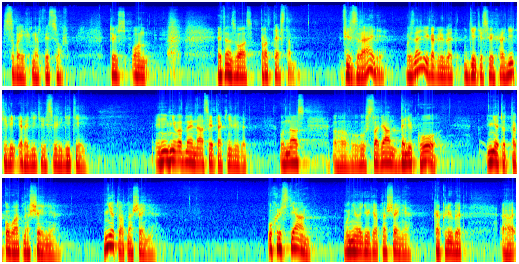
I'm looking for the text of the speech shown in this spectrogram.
своих мертвецов». То есть он, это называлось протестом. В Израиле, вы знаете, как любят дети своих родителей и родители своих детей? Ни в одной нации так не любят. У нас, э, у славян далеко нету такого отношения. Нету отношения. У христиан вы не найдете отношения – как любят а,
